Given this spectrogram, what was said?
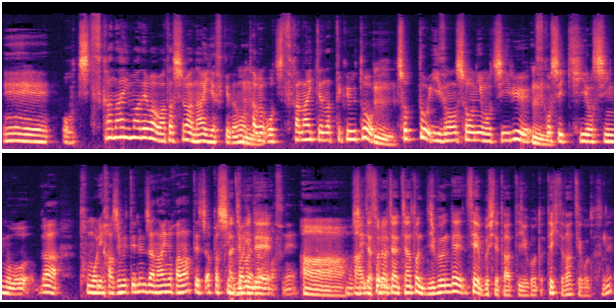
ええ落ち着かないまでは私はないですけども、うん多分落ち着かないってなってくると、うん。ちょっと依存症に陥るうん少し黄色信号が灯り始めてるんじゃないのかなって、やっぱ心配にはなりますね。あーあ、じゃあそれはちゃんと自分でセーブしてたっていうこと、できてたっていうことですね。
